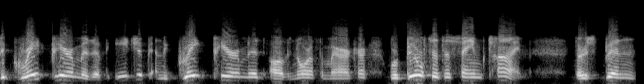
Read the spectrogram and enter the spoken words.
the Great Pyramid of Egypt and the Great Pyramid of North America were built at the same time. There's been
